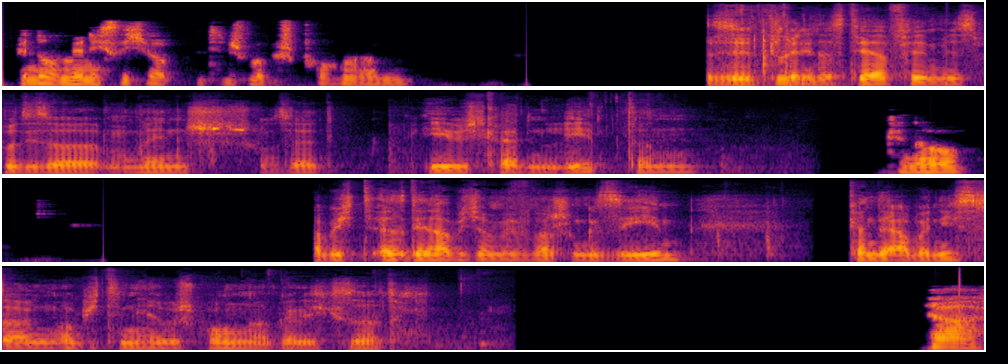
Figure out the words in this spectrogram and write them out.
Ich bin doch mir nicht sicher, ob wir den schon mal besprochen haben. Also, wenn das der Film ist, wo dieser Mensch schon seit Ewigkeiten lebt, dann Genau. Hab ich, also den habe ich auf jeden Fall schon gesehen. Kann dir aber nicht sagen, ob ich den hier besprochen habe, ehrlich gesagt. Ja,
